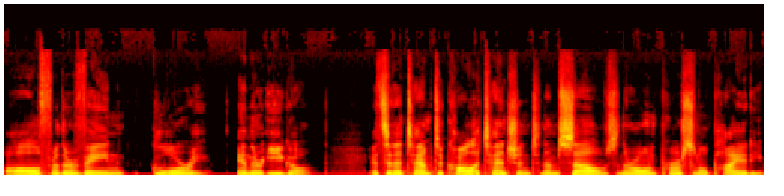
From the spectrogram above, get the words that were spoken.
all for their vain glory and their ego. It's an attempt to call attention to themselves and their own personal piety.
